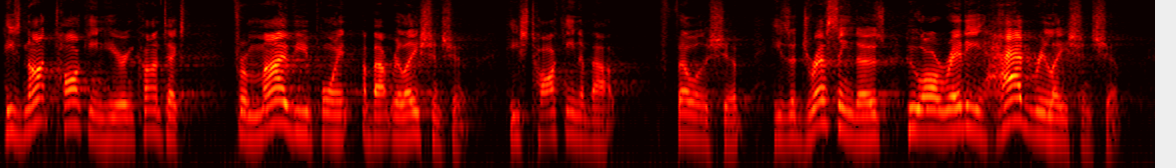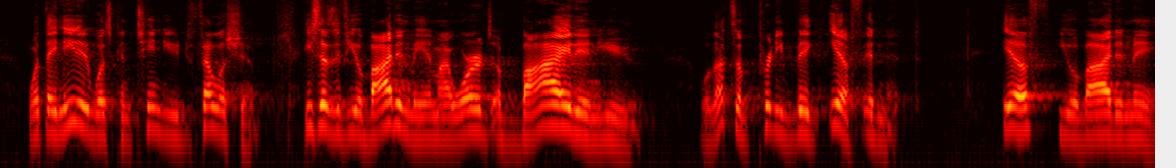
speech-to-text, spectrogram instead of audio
He's not talking here in context from my viewpoint about relationship. He's talking about fellowship. He's addressing those who already had relationship. What they needed was continued fellowship. He says, If you abide in me and my words abide in you. Well, that's a pretty big if, isn't it? If you abide in me,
